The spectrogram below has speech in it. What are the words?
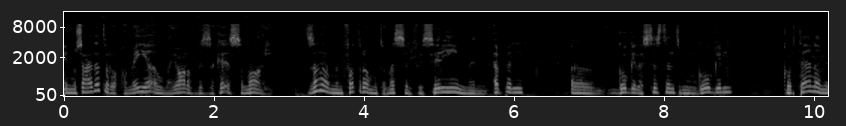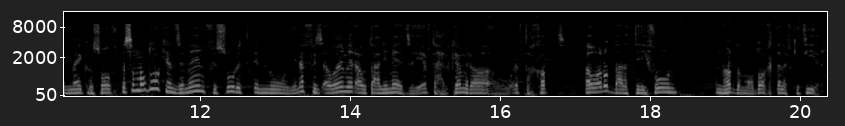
المساعدات الرقمية أو ما يعرف بالذكاء الصناعي ظهر من فترة متمثل في سيري من أبل جوجل Assistant من جوجل كورتانا من مايكروسوفت بس الموضوع كان زمان في صورة إنه ينفذ أوامر أو تعليمات زي افتح الكاميرا أو افتح خط أو أرد على التليفون. النهارده الموضوع اختلف كتير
